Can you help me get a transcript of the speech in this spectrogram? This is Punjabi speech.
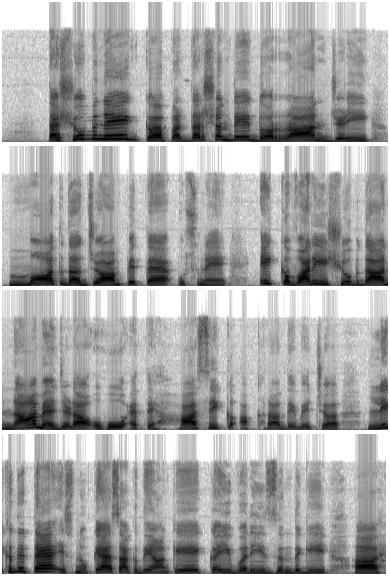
ਤਾਂ ਸ਼ੁਭ ਨੇ ਪ੍ਰਦਰਸ਼ਨ ਦੇ ਦੌਰਾਨ ਜਿਹੜੀ ਮੌਤ ਦਾ ਜਾਮ ਪਿੱਤਾ ਹੈ ਉਸਨੇ ਇੱਕ ਵਾਰੀ ਸ਼ੁਭ ਦਾ ਨਾਮ ਹੈ ਜਿਹੜਾ ਉਹ ਇਤਿਹਾਸਿਕ ਅੱਖਰਾਂ ਦੇ ਵਿੱਚ ਲਿਖ ਦਿੱਤਾ ਹੈ। ਇਸ ਨੂੰ ਕਹਿ ਸਕਦੇ ਹਾਂ ਕਿ ਕਈ ਵਾਰੀ ਜ਼ਿੰਦਗੀ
